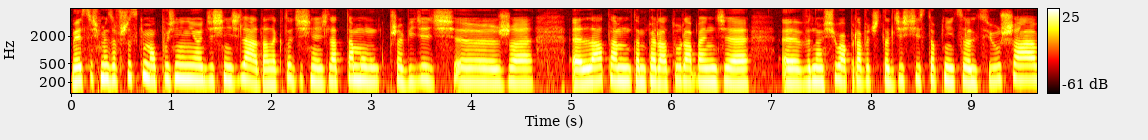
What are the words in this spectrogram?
my jesteśmy ze wszystkim opóźnieni o 10 lat, ale kto 10 lat temu mógł przewidzieć, y, że latem temperatura będzie y, wynosiła prawie 40 stopni Celsjusza,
